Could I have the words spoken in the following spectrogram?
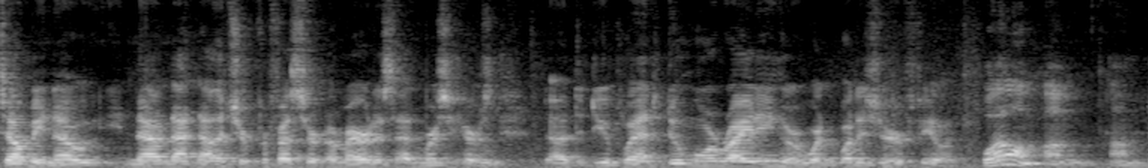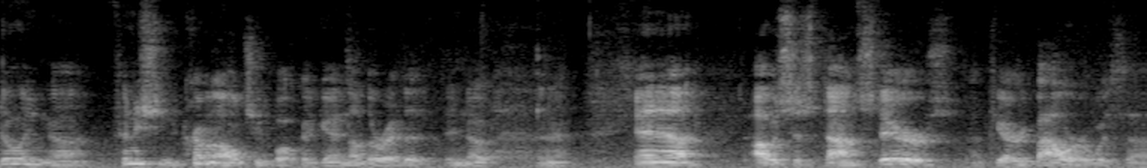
tell me now, now, now now that you're professor emeritus at Mercyhurst, uh, did you plan to do more writing, or what? What is your feeling? Well, I'm, I'm, I'm doing, uh, finishing the criminology book again, another edit, you know, and, uh, I was just downstairs, Gary Bauer with, uh,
